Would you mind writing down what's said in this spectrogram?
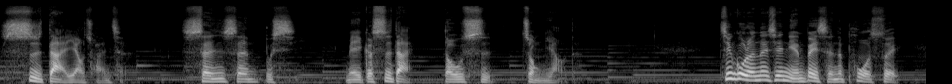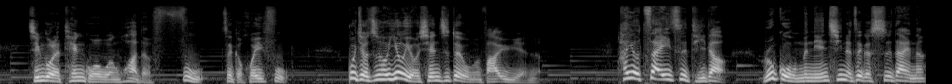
世代要传承，生生不息，每个世代都是重要的。经过了那些年被神的破碎，经过了天国文化的复这个恢复，不久之后又有先知对我们发预言了。他又再一次提到，如果我们年轻的这个世代呢，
